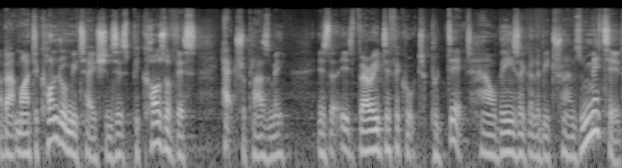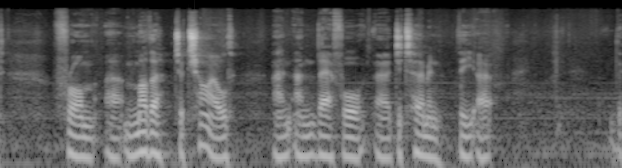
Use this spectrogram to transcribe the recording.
about mitochondrial mutations is because of this heteroplasmy, is that it's very difficult to predict how these are going to be transmitted from uh, mother to child and, and therefore uh, determine the, uh, the,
